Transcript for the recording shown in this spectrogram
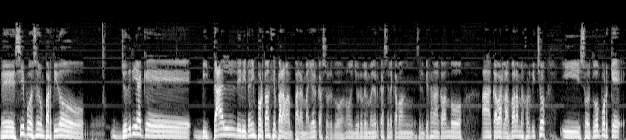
Eh, sí, puede ser un partido, yo diría que vital, de vital importancia para, para el Mallorca sobre todo, ¿no? Yo creo que el Mallorca se le acaban, se le empiezan acabando a acabar las balas, mejor dicho, y sobre todo porque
